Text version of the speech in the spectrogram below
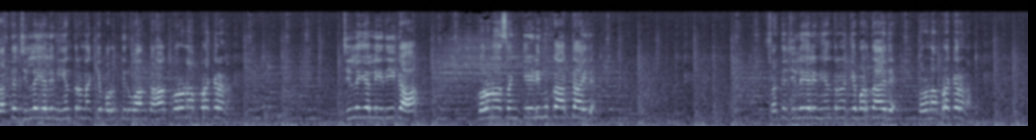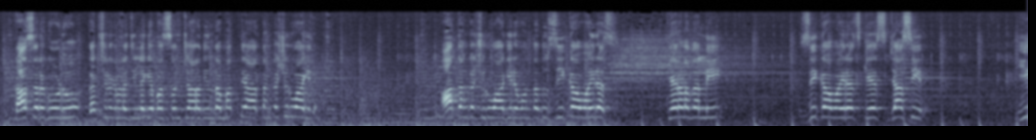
ಸದ್ಯ ಜಿಲ್ಲೆಯಲ್ಲಿ ನಿಯಂತ್ರಣಕ್ಕೆ ಬರುತ್ತಿರುವಂತಹ ಕೊರೋನಾ ಪ್ರಕರಣ. ಜಿಲ್ಲೆಯಲ್ಲಿ ಇದೀಗ ಕೊರೋನಾ ಸಂಖ್ಯೆ ಇಳಿಮುಖ ಆಗ್ತಾ ಇದೆ. ಸದ್ಯ ಜಿಲ್ಲೆಯಲ್ಲಿ ನಿಯಂತ್ರಣಕ್ಕೆ ಬರ್ತಾ ಇದೆ ಕೊರೋನಾ ಪ್ರಕರಣ. ಕಾಸರಗೋಡು, ದಕ್ಷಿಣ ಕನ್ನಡ ಜಿಲ್ಲೆಗೆ ಬಸ್ ಸಂಚಾರದಿಂದ ಮತ್ತೆ ಆತಂಕ ಶುರುವಾಗಿದೆ. ಆತಂಕ ಶುರುವಾಗಿರುವಂಥದ್ದು ಝೀಕಾ ವೈರಸ್ ಕೇರಳದಲ್ಲಿ ಝಿಕಾ ವೈರಸ್ ಕೇಸ್ ಜಾಸ್ತಿ ಇದೆ ಈ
